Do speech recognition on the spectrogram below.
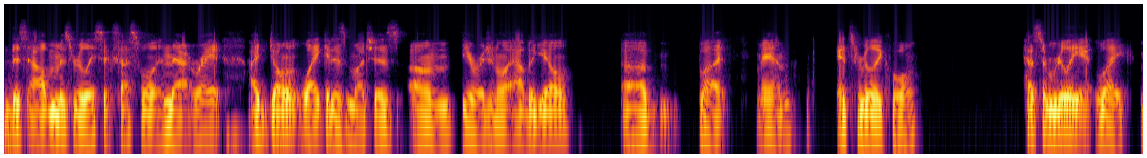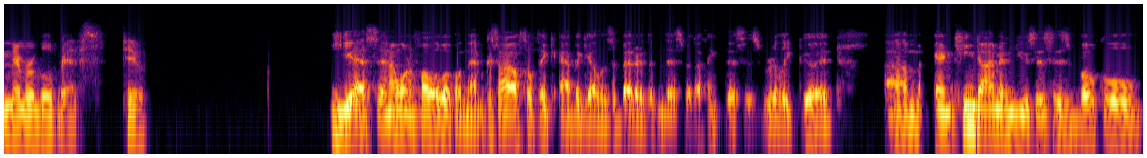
this album is really successful in that, right? I don't like it as much as um, the original Abigail, uh, but man, it's really cool. Has some really like memorable riffs too. Yes, and I want to follow up on that because I also think Abigail is better than this, but I think this is really good. Um, and King Diamond uses his vocal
